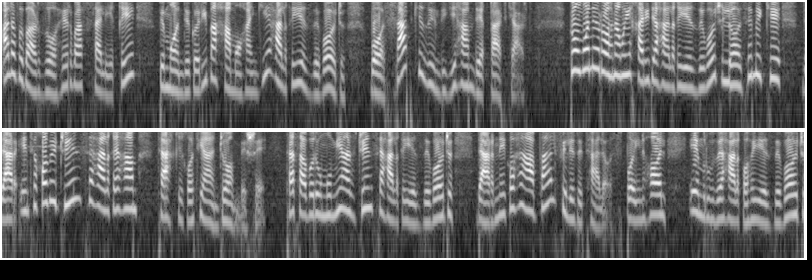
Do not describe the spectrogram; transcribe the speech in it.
علاوه بر ظاهر و سلیقه به ماندگاری و هماهنگی حلقه ازدواج با سبک زندگی هم دقت کرد. به عنوان راهنمای خرید حلقه ازدواج لازمه که در انتخاب جنس حلقه هم تحقیقاتی انجام بشه. تصور عمومی از جنس حلقه ازدواج در نگاه اول فلز تلاس. با این حال امروز حلقه های ازدواج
